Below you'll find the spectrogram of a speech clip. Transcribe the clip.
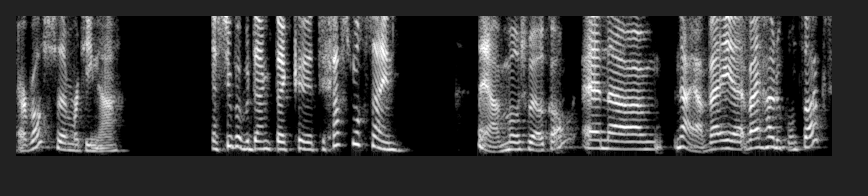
er was, Martina. Ja, super bedankt dat ik te gast mocht zijn. Nou ja, most welkom. En uh, nou ja, wij, uh, wij houden contact.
